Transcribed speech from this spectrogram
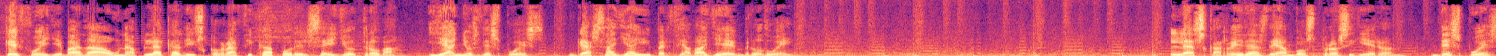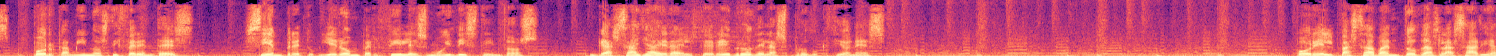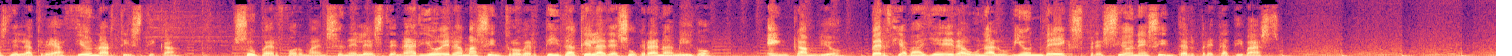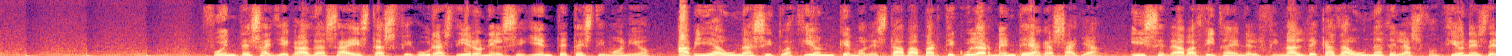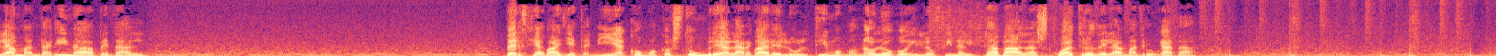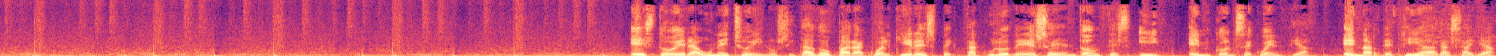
que fue llevada a una placa discográfica por el sello Trova, y años después, Gasalla y Perciavalle en Broadway. Las carreras de ambos prosiguieron, después, por caminos diferentes. Siempre tuvieron perfiles muy distintos. Gasalla era el cerebro de las producciones. Por él pasaban todas las áreas de la creación artística. Su performance en el escenario era más introvertida que la de su gran amigo. En cambio, Perciavalle era un aluvión de expresiones interpretativas. Fuentes allegadas a estas figuras dieron el siguiente testimonio, había una situación que molestaba particularmente a Gasalla, y se daba cita en el final de cada una de las funciones de la mandarina a pedal. Perciavalle tenía como costumbre alargar el último monólogo y lo finalizaba a las 4 de la madrugada. Esto era un hecho inusitado para cualquier espectáculo de ese entonces y, en consecuencia, enardecía a Gasalla.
